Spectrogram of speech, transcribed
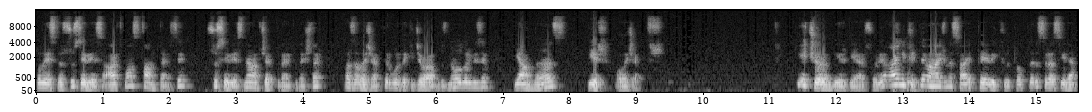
Dolayısıyla su seviyesi artmaz. Tam tersi su seviyesi ne yapacaktır arkadaşlar? Azalacaktır. Buradaki cevabımız ne olur bizim? Yalnız 1 olacaktır. Geçiyorum bir diğer soruya. Aynı kütle ve hacme sahip P ve Q topları sırasıyla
